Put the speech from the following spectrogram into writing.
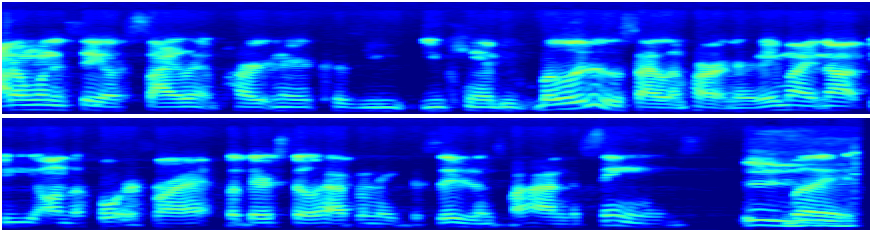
I don't want to say a silent partner because you you can't be, but it is a silent partner. They might not be on the forefront, but they're still having to make decisions behind the scenes. Mm-hmm. But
